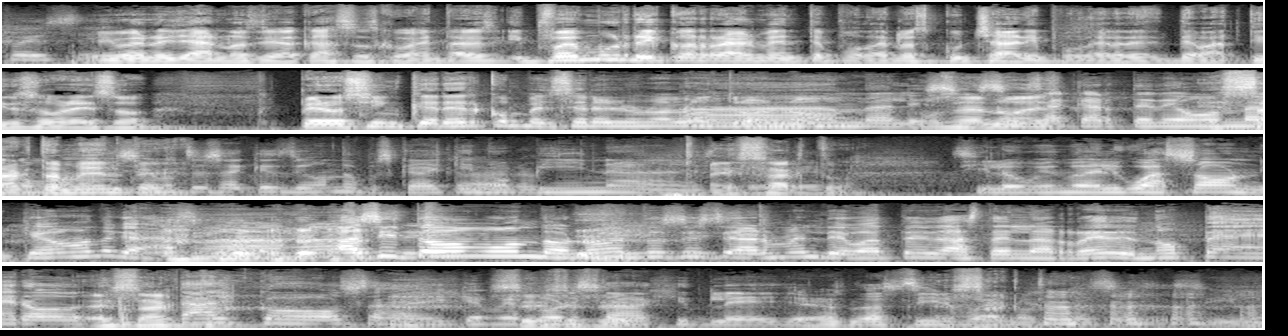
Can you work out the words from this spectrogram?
Pues sí. Y bueno, ya nos dio acá sus comentarios. Y fue muy rico realmente poderlo escuchar y poder debatir sobre eso pero sin querer convencer el uno al otro, ¿no? Ándale, o sea, no sin sacarte de onda. Exactamente. no te saques de onda, pues cada quien opina. Este, Exacto. Sí, lo mismo el guasón. ¿Qué onda? Así, todo el mundo, ¿no? Entonces se arma el debate hasta en las redes, ¿no? Pero tal cosa y que mejor está Hitler, así, bueno, cosas así, ¿no?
